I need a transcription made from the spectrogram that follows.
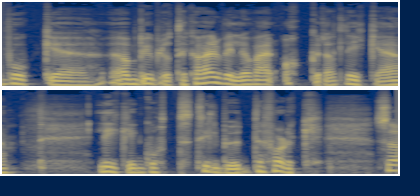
bok, ja, bibliotekar, vil jo være akkurat like, like godt tilbud til folk. Så,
